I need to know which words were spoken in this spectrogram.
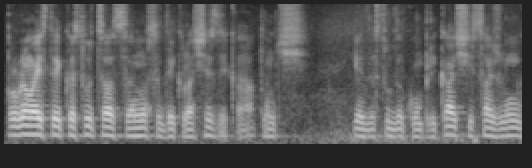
problema este căsuța să nu se declanșeze, că atunci e destul de complicat și să ajung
